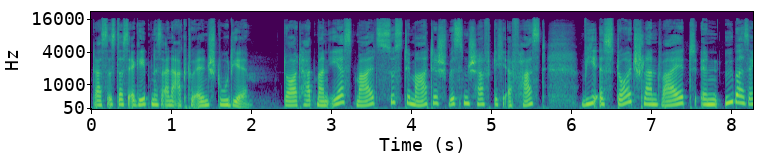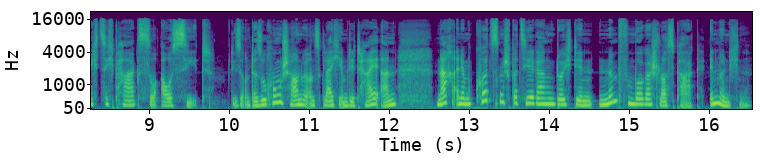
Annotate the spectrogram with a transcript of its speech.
Das ist das Ergebnis einer aktuellen Studie. Dort hat man erstmals systematisch wissenschaftlich erfasst, wie es deutschlandweit in über 60 Parks so aussieht. Diese Untersuchung schauen wir uns gleich im Detail an, nach einem kurzen Spaziergang durch den Nymphenburger Schlosspark in München.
